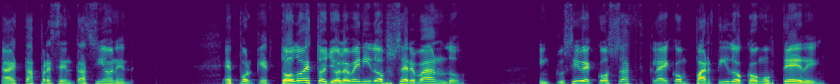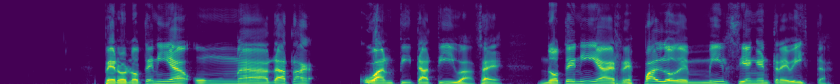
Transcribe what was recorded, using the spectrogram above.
a estas presentaciones es porque todo esto yo lo he venido observando, inclusive cosas que he compartido con ustedes, pero no tenía una data cuantitativa, o sea, no tenía el respaldo de 1100 entrevistas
